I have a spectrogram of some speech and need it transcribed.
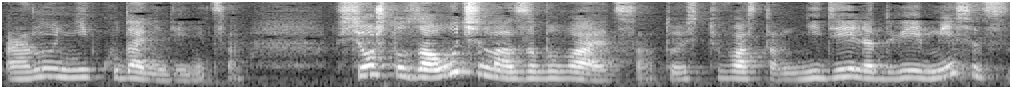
оно никуда не денется. Все, что заучено, забывается. То есть у вас там неделя, две, месяц,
